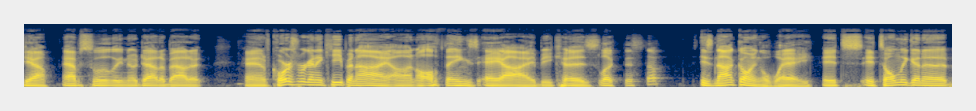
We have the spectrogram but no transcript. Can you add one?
Yeah, absolutely. No doubt about it. And of course, we're going to keep an eye on all things AI because look, this stuff is not going away. It's it's only going to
